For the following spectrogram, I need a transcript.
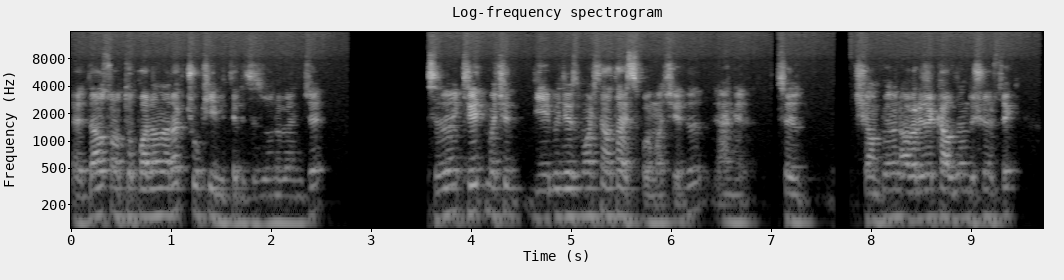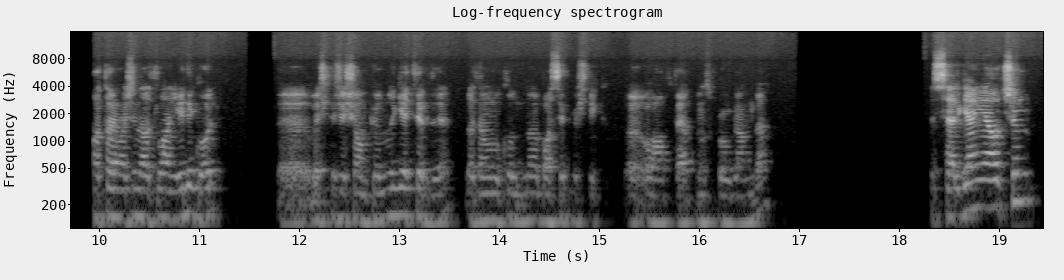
e, daha sonra toparlanarak çok iyi bitirdi sezonu bence. Sezonun kilit maçı diyebileceğiz maç da Hatay Spor maçıydı. Yani şampiyonun averaja kaldığını düşünürsek Hatay maçında atılan 7 gol e, Beşiktaş'a şampiyonluğu getirdi. Zaten onun konuda bahsetmiştik e, o hafta yaptığımız programda. Sergen Yalçın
